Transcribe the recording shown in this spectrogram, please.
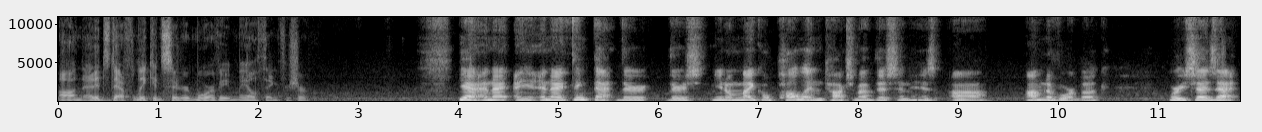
on that. It's definitely considered more of a male thing for sure. Yeah, and I, I and I think that there there's you know Michael Pollan talks about this in his uh, omnivore book, where he says that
